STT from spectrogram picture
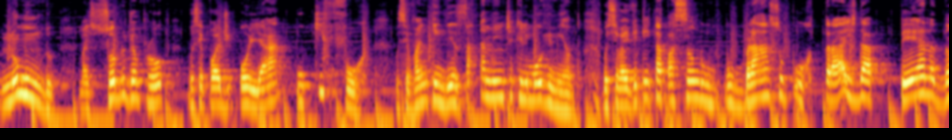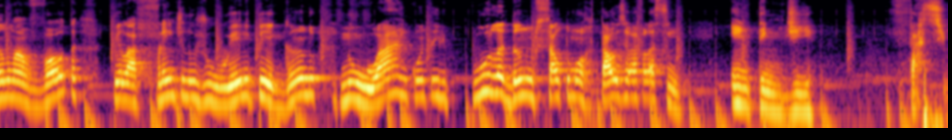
no mundo, mas sobre o jump rope você pode olhar o que for. Você vai entender exatamente aquele movimento. Você vai ver que ele está passando o braço por trás da perna, dando uma volta pela frente no joelho, pegando no ar enquanto ele pula, dando um salto mortal. E você vai falar assim: Entendi fácil.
